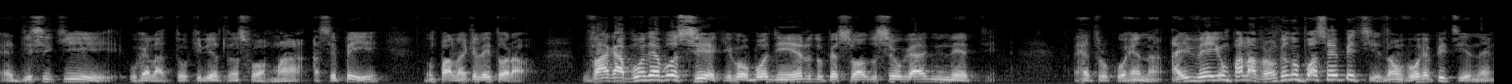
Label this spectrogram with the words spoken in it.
é, disse que o relator queria transformar a CPI num palanque eleitoral. Vagabundo é você que roubou dinheiro do pessoal do seu gabinete, retrucou Renan. Aí veio um palavrão que eu não posso repetir, não vou repetir, né?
